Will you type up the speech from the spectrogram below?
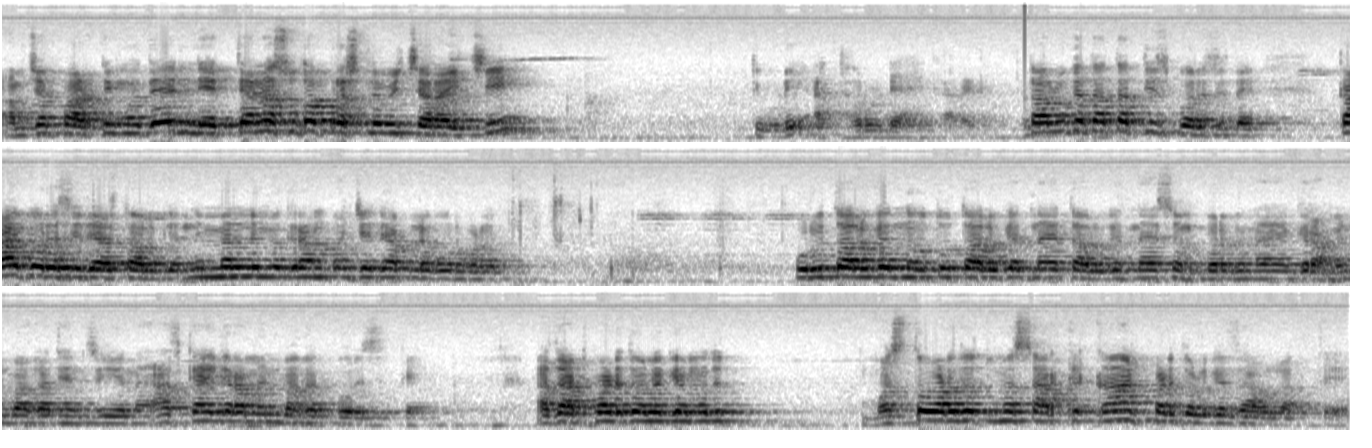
आमच्या पार्टीमध्ये नेत्यांना सुद्धा प्रश्न विचारायची तेवढी अथॉरिटी आहे कार्यकर्ता. तालुक्यात आता तीच परिस्थिती आहे. काय परिस्थिती आहे आज तालुक्यात? निम्म्याला निम्मे ग्रामपंचायती आपल्या बरोबर आहेत. पूर्वी तालुक्यात नव्हतो तालुक्यात नाही तालुक्यात नाही संपर्क नाही ग्रामीण भागात यांचं हे नाही. आज काय ग्रामीण भागात परिस्थिती आहे? आज आटपाडी तालुक्यामध्ये मस्त वाटतं तुम्हाला सारखं का आटपाडी तालुक्यात जावं लागतंय?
